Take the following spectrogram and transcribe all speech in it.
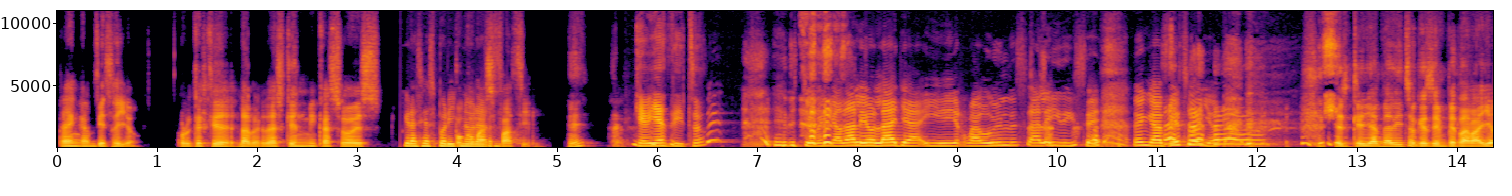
Venga, empiezo yo. Porque es que la verdad es que en mi caso es Gracias por un poco ignorar. más fácil. ¿Eh? ¿Qué habías dicho? He dicho, venga, dale, Olaya. Y Raúl sale y dice, venga, empiezo yo. Es que ya me ha dicho que se empezaba yo.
